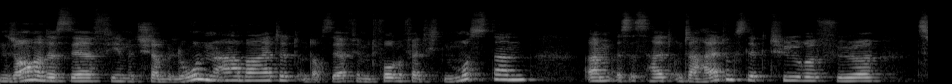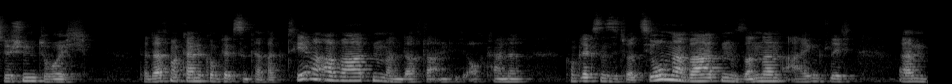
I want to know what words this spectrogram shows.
ein Genre, das sehr viel mit Schablonen arbeitet und auch sehr viel mit vorgefertigten Mustern ähm, es ist halt Unterhaltungslektüre für zwischendurch. Da darf man keine komplexen Charaktere erwarten, man darf da eigentlich auch keine komplexen Situationen erwarten, sondern eigentlich ähm,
